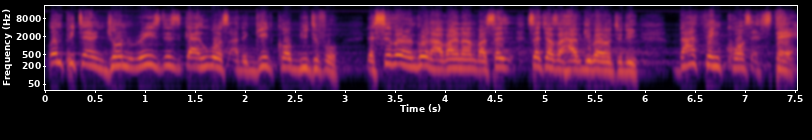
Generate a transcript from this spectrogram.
When Peter and John raised this guy who was at the gate called Beautiful, the silver and gold have I none, but such as I have given unto thee. That thing caused a stir.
